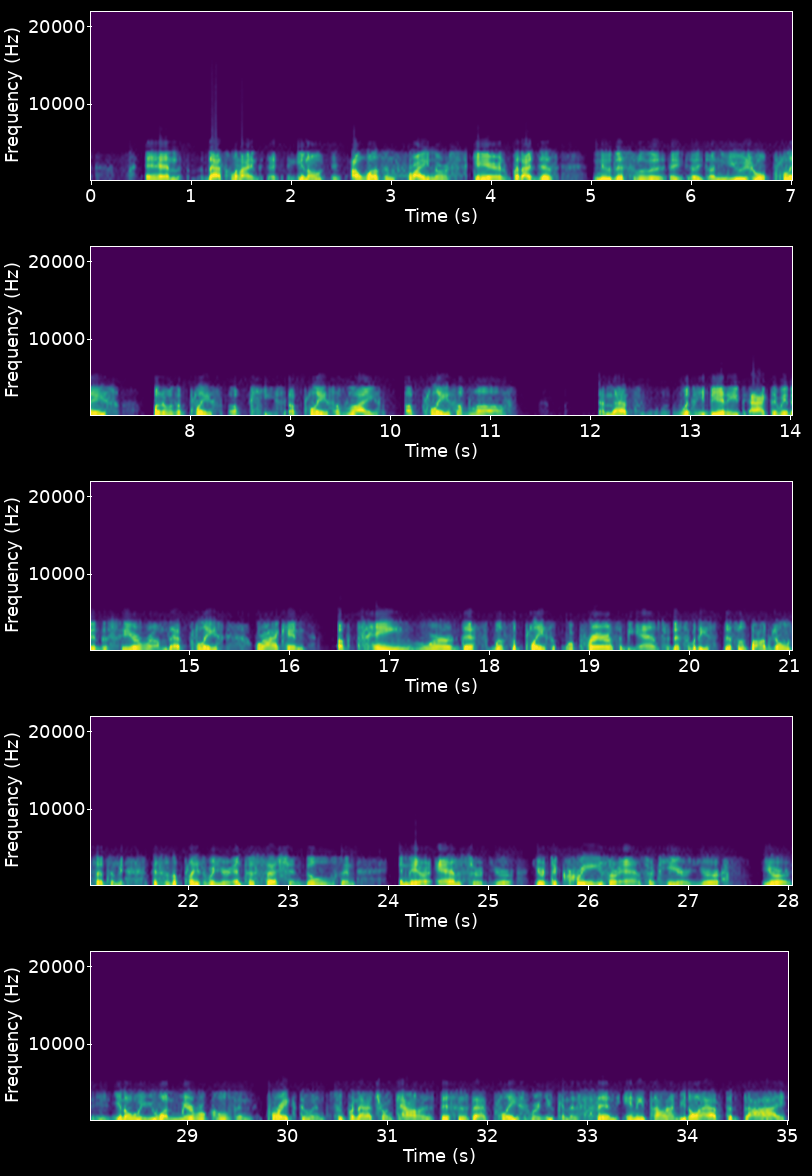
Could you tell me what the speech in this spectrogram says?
and that's when I, you know, I wasn't frightened or scared, but I just knew this was a, a, a unusual place, but it was a place of peace, a place of life, a place of love. And that's what he did. He activated the seer realm, that place where I can obtain, where this was the place where prayers would be answered. This is what he, this was Bob Jones said to me. This is the place where your intercession goes, and and they are answered. Your your decrees are answered here. Your your you know you want miracles and breakthrough and supernatural encounters this is that place where you can ascend anytime you don't have to die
